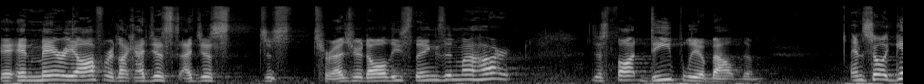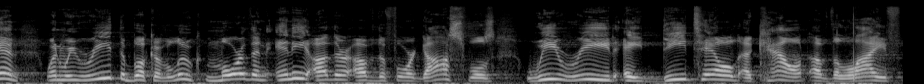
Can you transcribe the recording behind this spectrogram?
And Mary offered, like, I just, I just, just treasured all these things in my heart, just thought deeply about them. And so, again, when we read the book of Luke, more than any other of the four gospels, we read a detailed account of the life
